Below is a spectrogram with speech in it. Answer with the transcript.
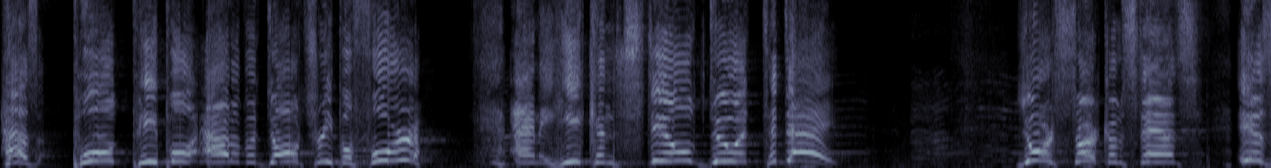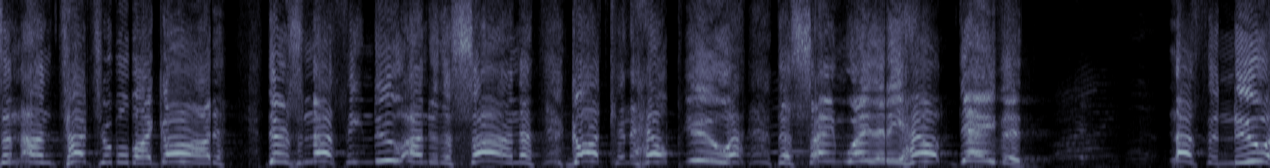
has pulled people out of adultery before and he can still do it today. Your circumstance isn't untouchable by God. There's nothing new under the sun. God can help you the same way that He helped David. Nothing new,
